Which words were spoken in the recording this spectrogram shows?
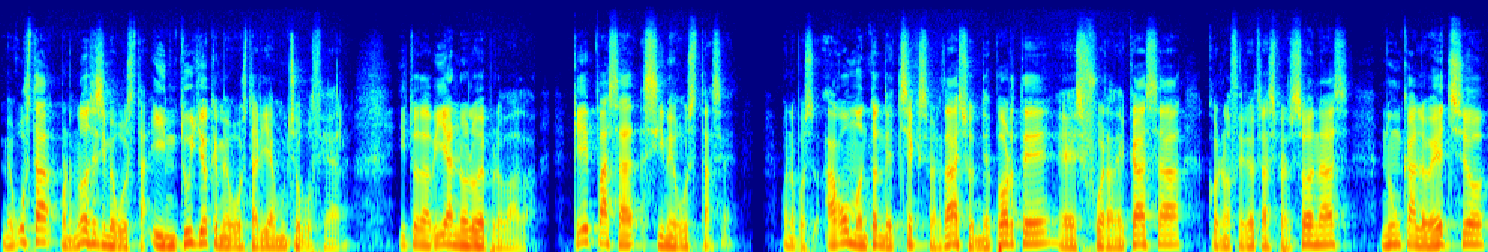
me gusta, bueno, no sé si me gusta, intuyo que me gustaría mucho bucear y todavía no lo he probado. ¿Qué pasa si me gustase? Bueno, pues hago un montón de checks, ¿verdad? Es un deporte, es fuera de casa, conoceré otras personas, nunca lo he hecho.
